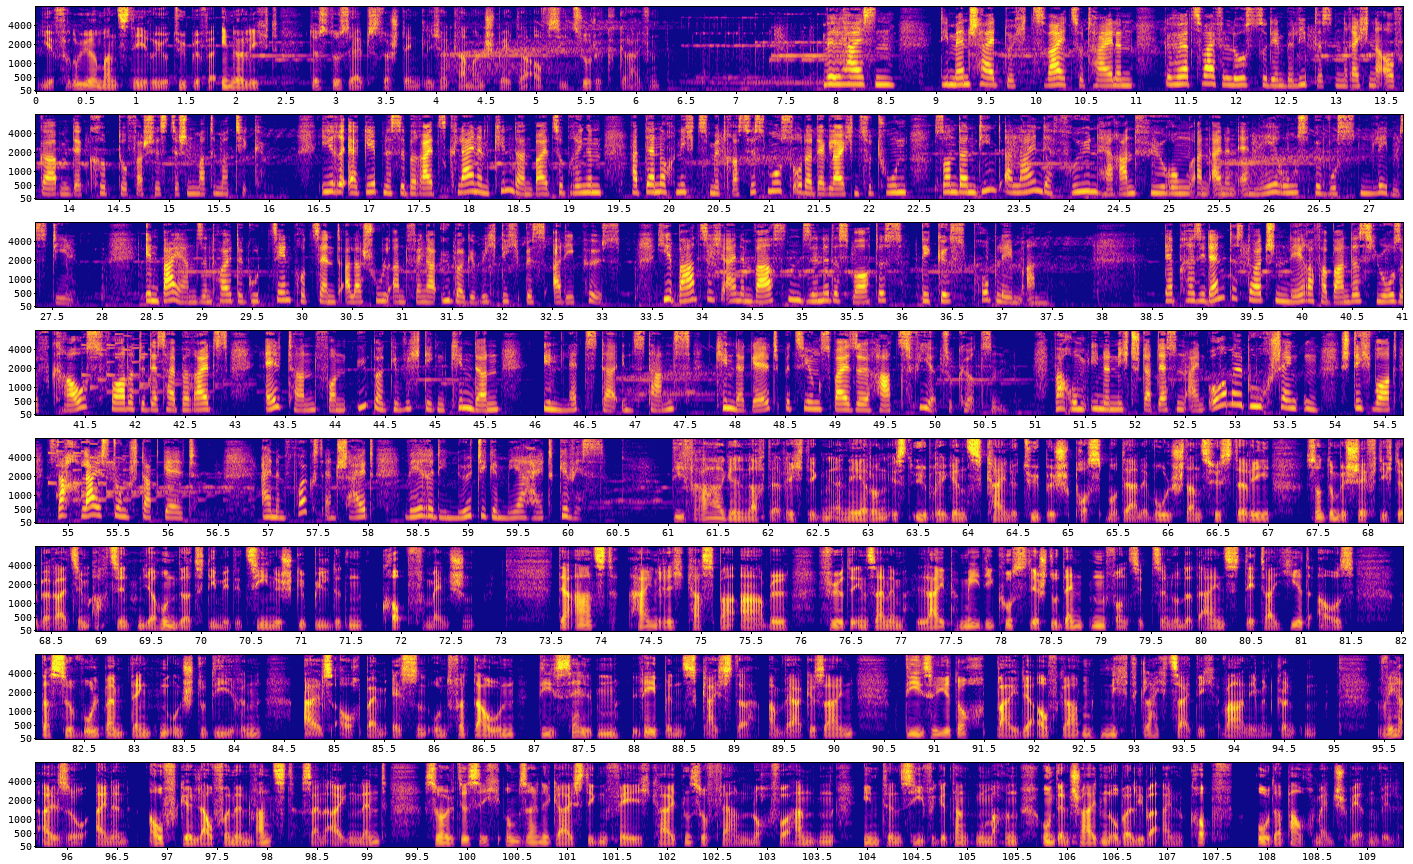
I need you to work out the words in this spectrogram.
Je früher man Stereotype verinnerlicht, desto selbstverständlicher kann man später auf sie zurückgreifen. Will heißen, die Menschheit durch zwei zu teilen, gehört zweifellos zu den beliebtesten Rechenaufgaben der kryptofaschistischen Mathematik. Ihre Ergebnisse bereits kleinen Kindern beizubringen, hat dennoch nichts mit Rassismus oder dergleichen zu tun, sondern dient allein der frühen Heranführung an einen ernährungsbewussten Lebensstil. In Bayern sind heute gut 10 Prozent aller Schulanfänger übergewichtig bis adipös. Hier bahnt sich ein im wahrsten Sinne des Wortes dickes Problem an. Der Präsident des Deutschen Lehrerverbandes Josef Kraus forderte deshalb bereits, Eltern von übergewichtigen Kindern in letzter Instanz Kindergeld bzw. Hartz IV zu kürzen. Warum ihnen nicht stattdessen ein Urmelbuch schenken? Stichwort Sachleistung statt Geld. Einem Volksentscheid wäre die nötige Mehrheit gewiss. Die Frage nach der richtigen Ernährung ist übrigens keine typisch postmoderne Wohlstandshysterie, sondern beschäftigte bereits im 18. Jahrhundert die medizinisch gebildeten Kopfmenschen. Der Arzt Heinrich Caspar Abel führte in seinem Leibmedicus der Studenten von 1701 detailliert aus, dass sowohl beim Denken und Studieren als auch beim Essen und Verdauen dieselben Lebensgeister am Werke seien, diese jedoch beide Aufgaben nicht gleichzeitig wahrnehmen könnten. Wer also einen aufgelaufenen Wanst sein eigen nennt, sollte sich um seine geistigen Fähigkeiten, sofern noch vorhanden, intensive Gedanken machen und entscheiden, ob er lieber ein Kopf- oder Bauchmensch werden will.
